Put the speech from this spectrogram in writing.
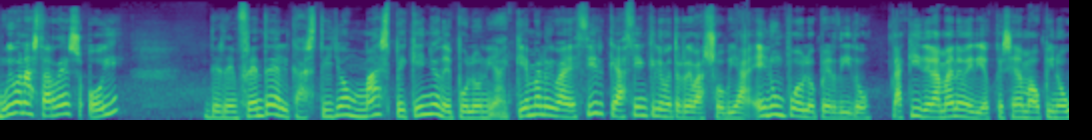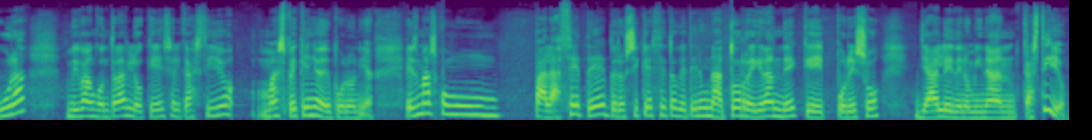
Muy buenas tardes, hoy desde enfrente del castillo más pequeño de Polonia. ¿Quién me lo iba a decir que a 100 kilómetros de Varsovia, en un pueblo perdido, aquí de la mano de Dios, que se llama Opinogura, me iba a encontrar lo que es el castillo más pequeño de Polonia? Es más como un palacete, pero sí que es cierto que tiene una torre grande que por eso ya le denominan castillo.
